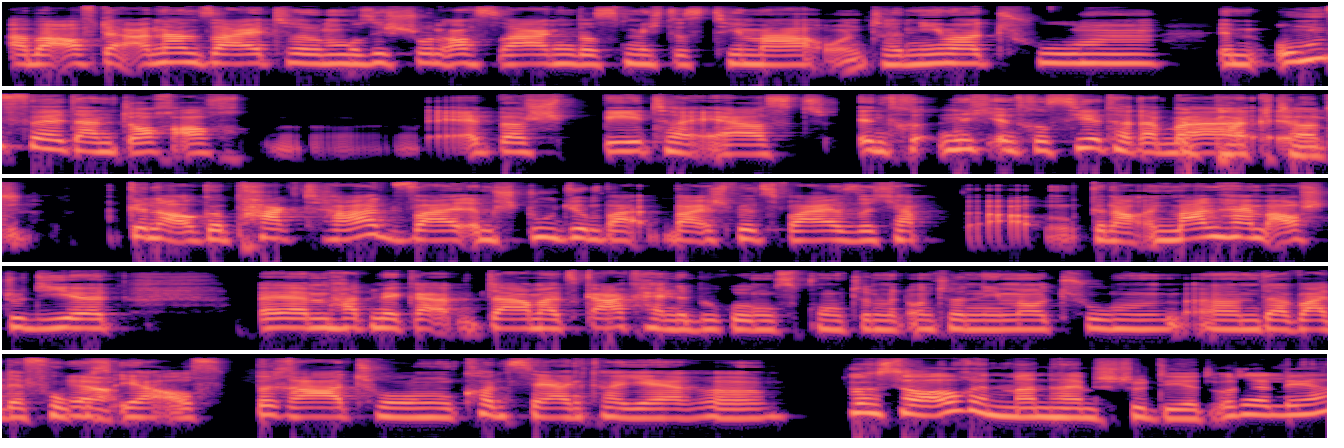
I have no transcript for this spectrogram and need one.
Aber auf der anderen Seite muss ich schon auch sagen, dass mich das Thema Unternehmertum im Umfeld dann doch auch etwas später erst inter nicht interessiert hat, aber gepackt hat. Äh, genau, gepackt hat, weil im Studium be beispielsweise, ich habe äh, genau in Mannheim auch studiert, ähm, hat mir gar, damals gar keine Berührungspunkte mit Unternehmertum. Ähm, da war der Fokus ja. eher auf Beratung, Konzernkarriere. Du hast doch auch in Mannheim studiert, oder Lea?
